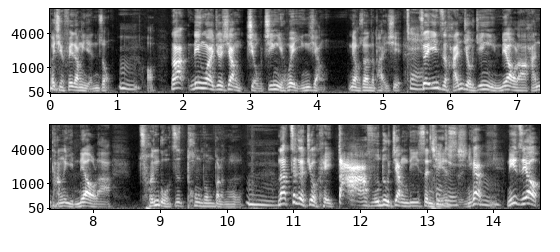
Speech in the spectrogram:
而且非常严重。嗯，哦，那另外就像酒精也会影响尿酸的排泄，对，所以因此含酒精饮料啦、含糖饮料啦、纯果汁通通不能喝。嗯，那这个就可以大幅度降低肾结石。你看，你只要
